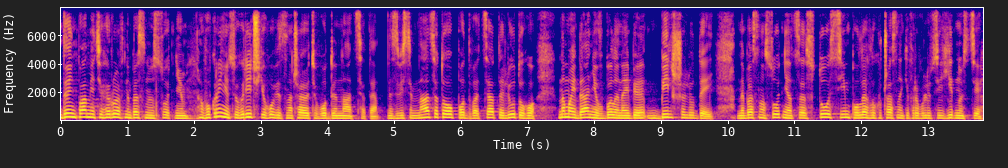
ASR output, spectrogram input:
День пам'яті героїв Небесної Сотні в Україні цьогоріч його відзначають в 11-те. З 18 по 20 лютого на майдані вбили найбільше людей. Небесна Сотня це 107 полеглих учасників революції гідності,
